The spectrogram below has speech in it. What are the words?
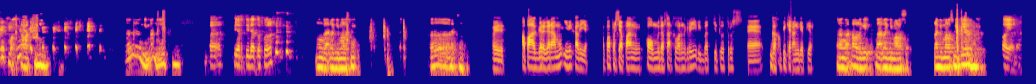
emang ah, gimana ya uh, biar tidak tuh full enggak lagi malas nih uh, oh iya apa gara-gara ini kali ya apa persiapan kalau mau daftar ke luar negeri ribet gitu terus kayak gak kepikiran gap year? Nah, nggak tahu lagi nggak lagi malas lagi malas mikir. Oh iya udah.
